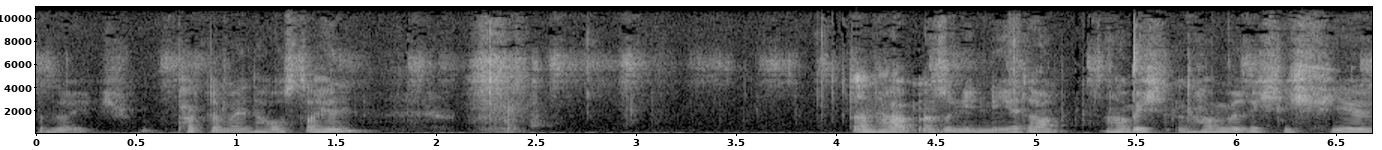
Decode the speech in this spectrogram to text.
Also ich packe da mein Haus dahin. Dann haben, also in die Nähe da, dann habe ich, dann haben wir richtig viel.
